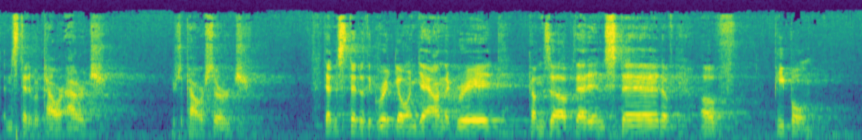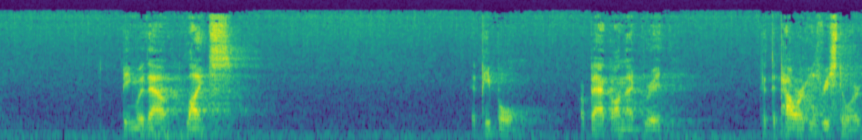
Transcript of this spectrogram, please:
That instead of a power outage, there's a power surge. That instead of the grid going down, the grid comes up. That instead of, of people being without lights, that people are back on that grid, that the power is restored,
